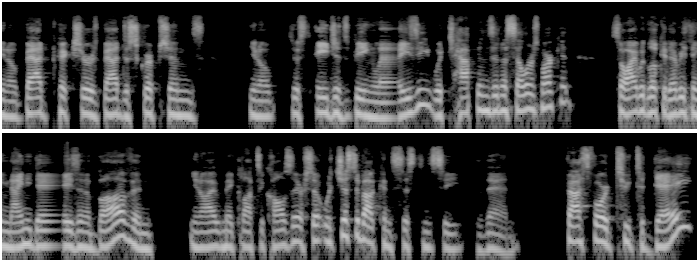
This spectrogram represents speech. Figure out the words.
you know, bad pictures, bad descriptions, you know, just agents being lazy, which happens in a seller's market. So I would look at everything 90 days and above, and you know, I would make lots of calls there. So it was just about consistency then. Fast forward to today,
